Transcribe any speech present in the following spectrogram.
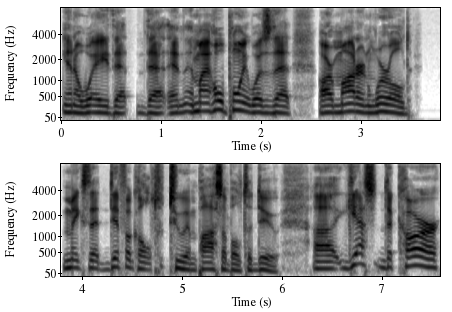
in a way that that, and, and my whole point was that our modern world makes that difficult to impossible to do. Uh, yes, the car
